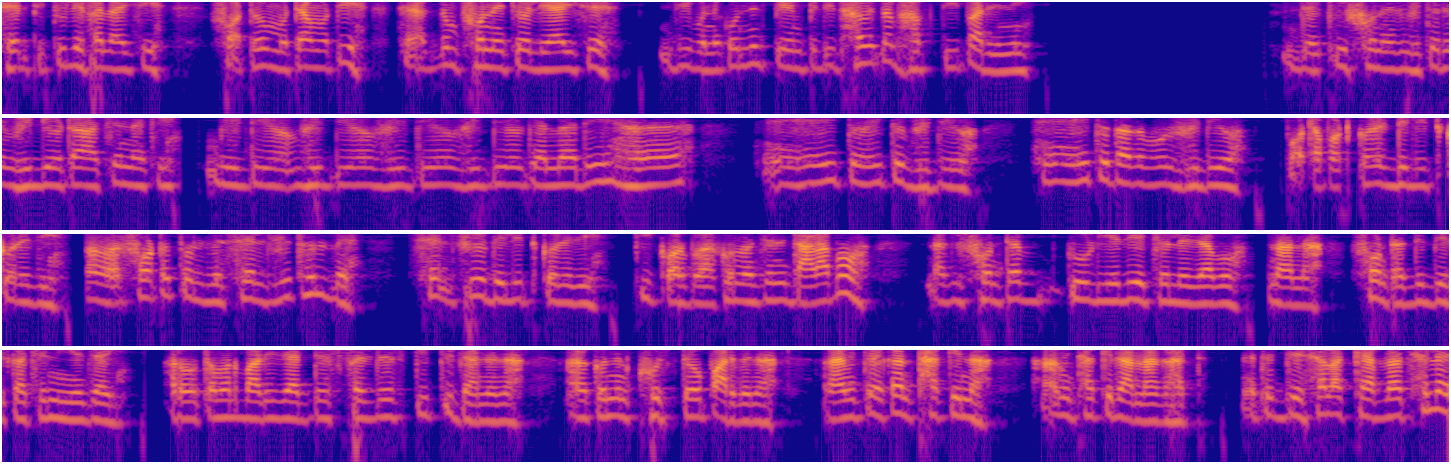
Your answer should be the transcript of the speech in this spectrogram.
সেলফি তুলে ফেলাইছি। ফটো মোটামুটি একদম ফোনে চলে আইছে। জীবনে কোনদিন প্রেম পিটি থাকে তো ভাবতেই পারিনি। দেখি ফোনের ভিতরে ভিডিওটা আছে নাকি? Video video video video gallery হ্যাঁ। এই তো এই তো ভিডিও এই তো দাদাবুর ভিডিও পটাপট করে ডিলিট করে দিই। আবার ফটো তুলবে সেলফি তুলবে। সেলফিও ডিলিট করে দিই। কি করব, এখন জন্য দাঁড়াবো? নাকি ফোনটা গুড়িয়ে দিয়ে চলে যাব? না না ফোনটা দিদির কাছে নিয়ে যাই। আর ও তো আমার বাড়ির অ্যাড্রেস ফ্যাড্রেস কিছু জানে না। আর কোনদিন খুঁজতেও পারবে না। আর আমি তো এখানে থাকি না। আমি থাকি রানাঘাট। এতে যে শালা ক্যাবলা ছেলে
